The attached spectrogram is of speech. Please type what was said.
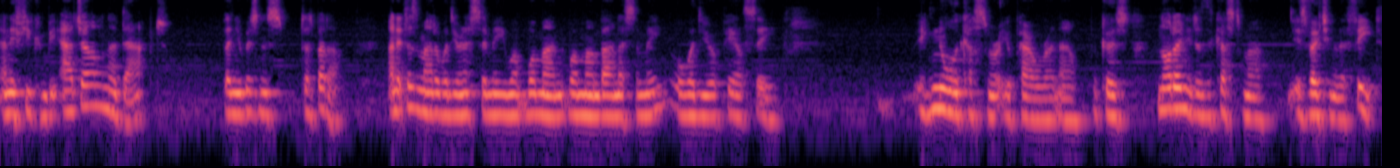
And if you can be agile and adapt, then your business does better. And it doesn't matter whether you're an SME, one, one man, one man band SME, or whether you're a PLC. Ignore the customer at your peril right now, because not only does the customer is voting with their feet,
